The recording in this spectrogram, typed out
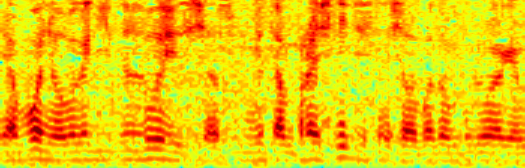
Я понял, вы какие-то злые сейчас. Вы там проснитесь сначала, потом поговорим.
